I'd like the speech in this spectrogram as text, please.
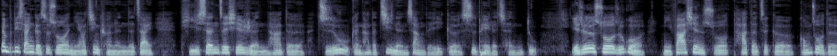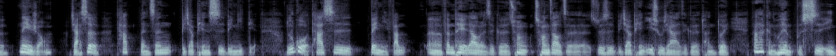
那么第三个是说，你要尽可能的在提升这些人他的职务跟他的技能上的一个适配的程度。也就是说，如果你发现说他的这个工作的内容，假设他本身比较偏士兵一点，如果他是被你分呃分配到了这个创创造者，就是比较偏艺术家的这个团队，那他可能会很不适应。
